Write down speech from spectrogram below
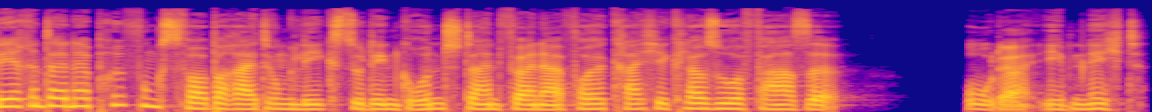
Während deiner Prüfungsvorbereitung legst du den Grundstein für eine erfolgreiche Klausurphase. Oder eben nicht.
